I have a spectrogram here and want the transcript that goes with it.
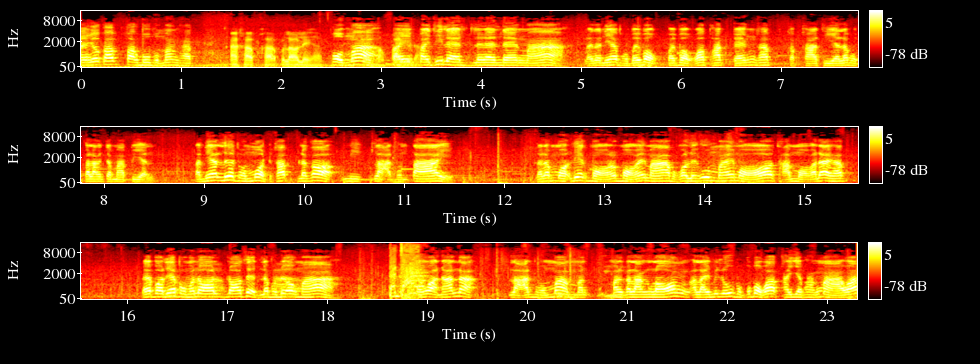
นายกครับฟังบูผมบ้างครับ อะครับครับเล่าเลยครับผมอะฟังไปอยู่นะไปที่แลนด์แลนด์แดงมา แล้วตอนเนี้ยผมไปบอกไปบอกว่าพักแก๊งครับกับคาเทียแล้วผมกำลังจะมาเปลี่ยน ตอนเนี้ยเลือดผมหมดครับ แล้วก็มีหลานผมตาย แล้วหมอเรียกหมอหมอไม่มา ผมก็เลยอุ้มมาให้หมอถามหมอก็ได้ครับ แล้วพอเนี้ยผมมานอนรอเสร็จแล้วผมเดินออกมาจังหวะนั้นน่ะ หลานผมอะมันมันกำลังร้องอะไรไม่รู้ผมก็บอกว่าใครอย่าพังหมาวะ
